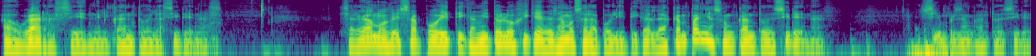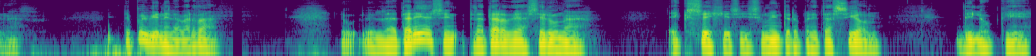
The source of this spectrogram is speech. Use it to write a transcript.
ahogarse en el canto de las sirenas. Salgamos de esa poética mitológica y vayamos a la política. Las campañas son canto de sirenas. Siempre son canto de sirenas. Después viene la verdad. La tarea es tratar de hacer una exégesis, una interpretación de lo que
